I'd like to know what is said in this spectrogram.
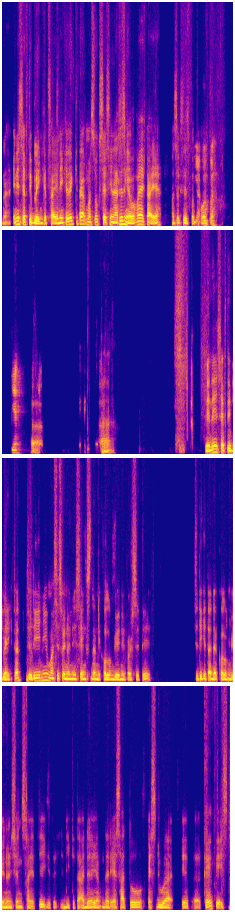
nah ini safety blanket saya ini kita kita masuk sesi narsis nggak apa-apa ya kak ya? Masuk sesi foto-foto ya uh, uh, ini safety blanket. Jadi ini mahasiswa Indonesia yang sedang di Columbia University. Jadi kita ada Columbia Indonesian Society gitu. Jadi kita ada yang dari S1, S2, ya, kayak PhD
